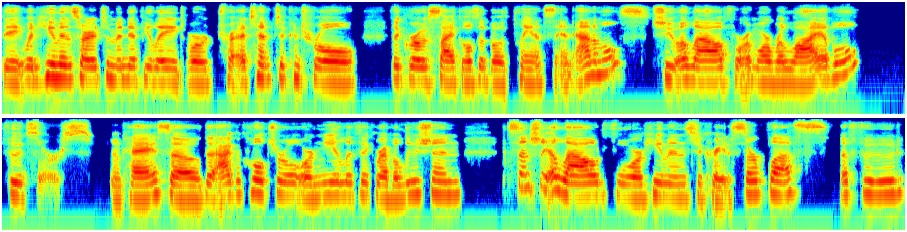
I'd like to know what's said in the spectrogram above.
the when humans started to manipulate or try, attempt to control the growth cycles of both plants and animals to allow for a more reliable food source. Okay, so the agricultural or Neolithic revolution essentially allowed for humans to create a surplus of food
